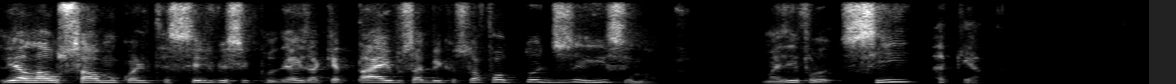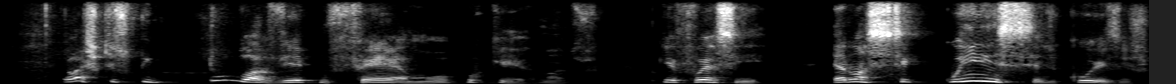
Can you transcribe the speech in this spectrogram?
leia lá o Salmo 46, versículo 10, aquietai, vos sabia que só faltou dizer isso, irmãos. Mas ele falou: se aquieta. Eu acho que isso tem tudo a ver com fé, amor. Por quê, irmãos? Porque foi assim: era uma sequência de coisas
